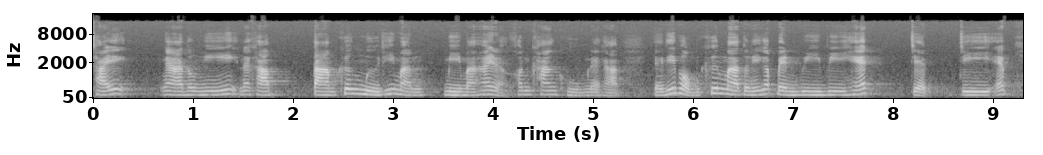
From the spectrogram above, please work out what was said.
ใช้งานตรงนี้นะครับตามเครื่องมือที่มันมีมาให้เนี่ยค่อนข้างคุ้มนะครับ อย่างที่ผมขึ้นมาตัวนี้ก็เป็น VBH 7 GF6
